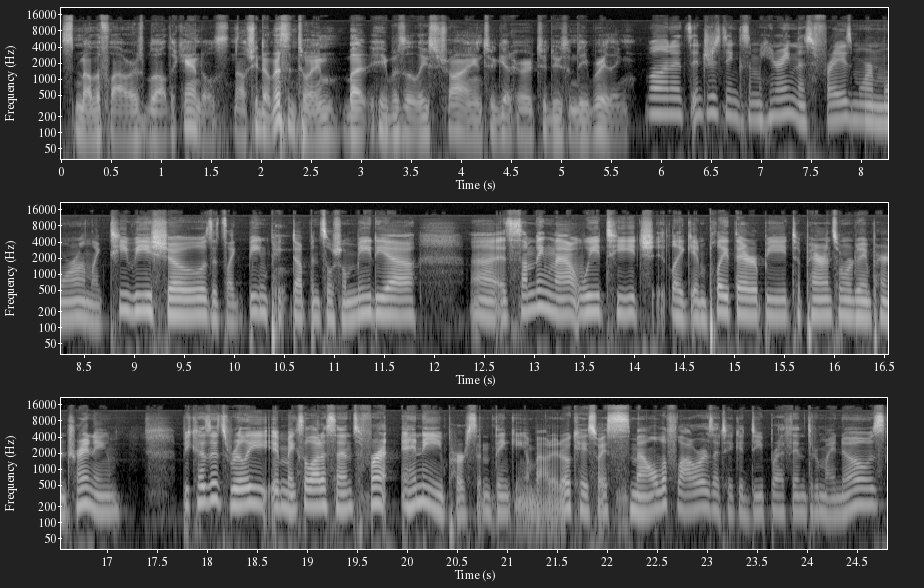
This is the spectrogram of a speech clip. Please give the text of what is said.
smell the flowers, blow out the candles. Now, she didn't listen to him, but he was at least trying to get her to do some deep breathing. Well, and it's interesting because I'm hearing this phrase more and more on like TV shows. It's like being picked up in social media. Uh, it's something that we teach like in play therapy to parents when we're doing parent training because it's really it makes a lot of sense for any person thinking about it. Okay, so I smell the flowers, I take a deep breath in through my nose,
